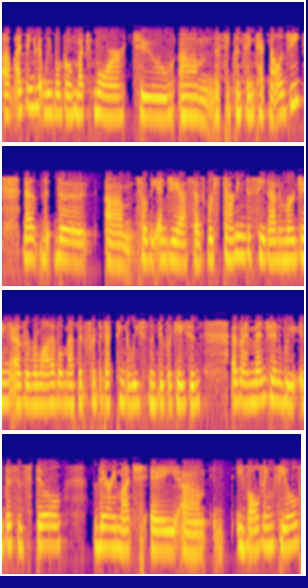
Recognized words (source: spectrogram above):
Um, I think that we will go much more to um, the sequencing technology. Now, the, the um, so the NGS, as we're starting to see that emerging as a reliable method for detecting deletions and duplications. As I mentioned, we this is still very much a um, evolving field.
